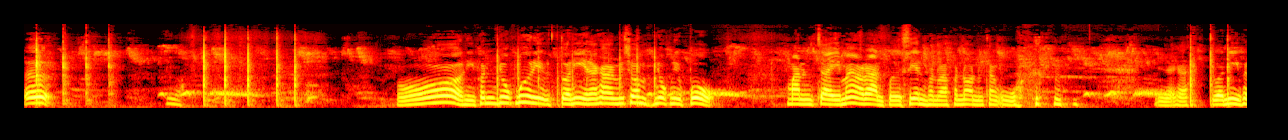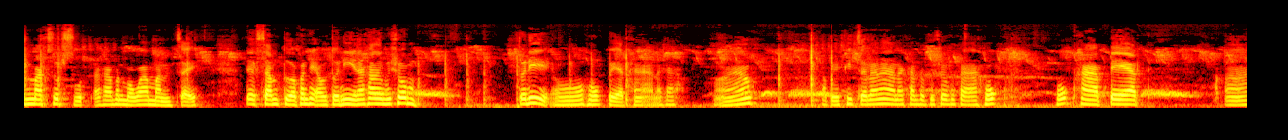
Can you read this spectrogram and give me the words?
เออ อ้นี่เพิ่นยกมือนี่ตัวนี้นะคะท่านผู้ชมยกนิ้วโป้งมันใจมากร้านเปอร์เซ็นต์เพันว่าเพันนอนอยู่ข้างอูนี่นะคะตัวนี้เพันมักสุดๆนะคะเพันบอกว่ามันใจเลขซ้ำตัวเพันให้เอาตัวนี้นะคะท่านผู้ชม ตัวนี้โอ้หกแปดห้านะคะเอาเอาไปพิจารณานะคะท่านผู้ชมค่ะหกหกห้าแปดอ่า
